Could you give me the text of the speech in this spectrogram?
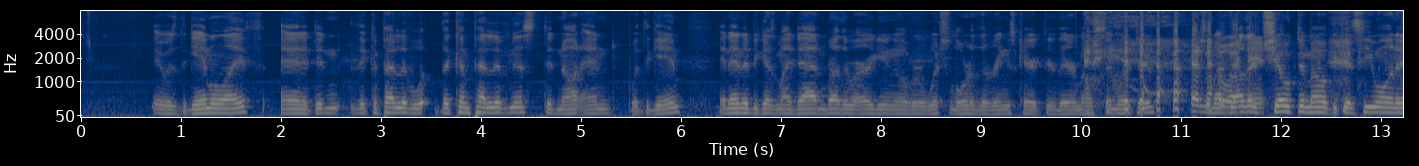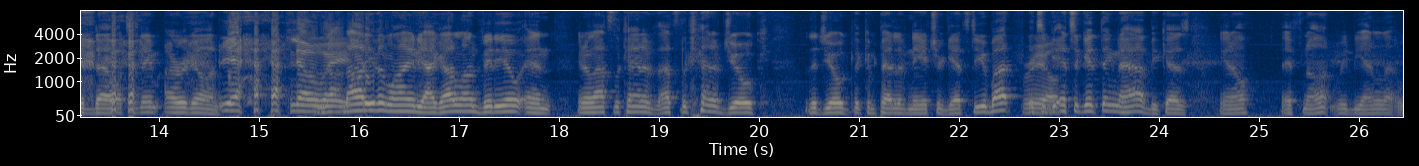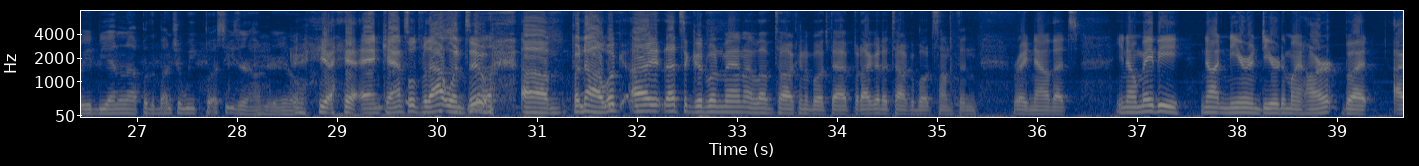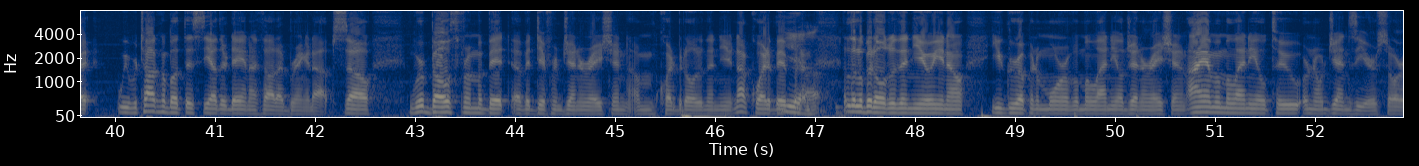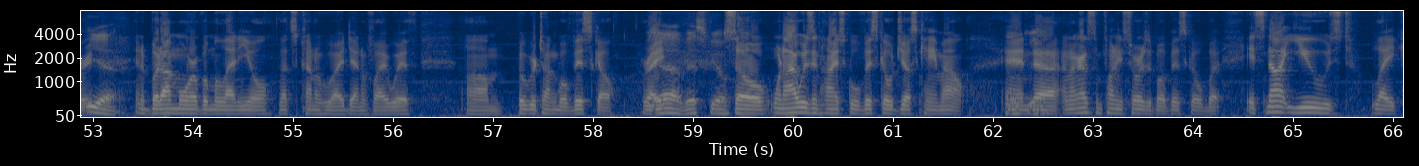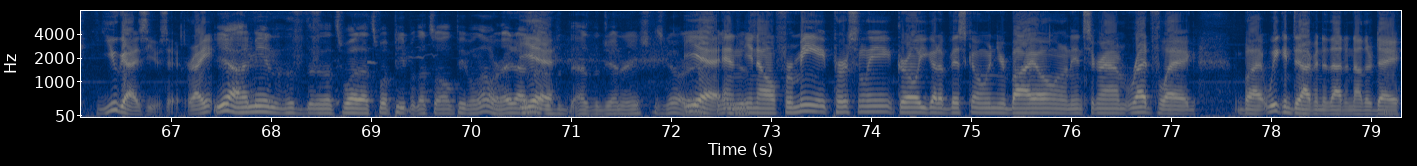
it was the game of life, and it didn't. The competitive the competitiveness did not end with the game. It ended because my dad and brother were arguing over which Lord of the Rings character they were most similar to. So my No brother choked him out because he wanted uh, what's his name, Aragorn. Yeah, no way. Not, not even lying to you. I got it on video, and you know that's the kind of that's the kind of joke, the joke the competitive nature gets to you. But For it's a it's a good thing to have because you know if not, we'd be ending up we'd be ending up with a bunch of weak pussies around here. You know. yeah, yeah, and canceled for that one too. Um, but no, look, I, that's a good one, man. I love talking about that. But I got to talk about something right now that's, you know, maybe not near and dear to my heart, but I we were talking about this the other day, and I thought I'd bring it up. So we're both from a bit of a different generation. I'm quite a bit older than you, not quite a bit, but I'm a little bit older than you. You know, you grew up in a more of a millennial generation. I am a millennial too, or no, Gen Zer, sorry. Yeah. And but I'm more of a millennial. That's kind of who I identify with. Um, but we were talking about Visco, right? Yeah, Visco. So when I was in high school, Visco just came out, and Okay. uh, and I got some funny stories about Visco, but it's not used like you guys use it, right? Yeah, I mean th- th- that's what that's what people that's all people know, right? As, Yeah. As the, as the generations go, right? Yeah, and you know, for me personally, girl, you got a Visco in your bio on Instagram, red flag. But we can dive into that another day.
